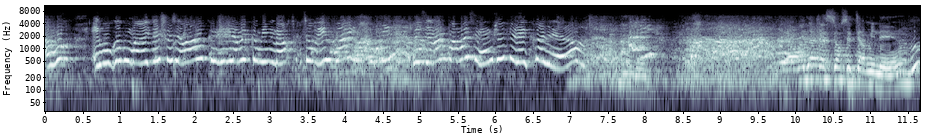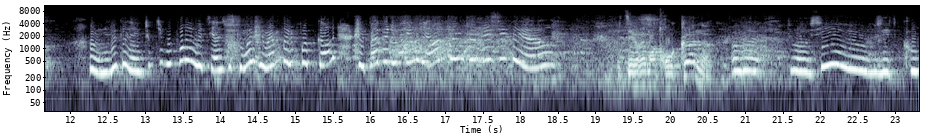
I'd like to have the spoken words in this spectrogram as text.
Ah bon Et pourquoi vous m'arrêtez Je faisais vraiment que j'ai jamais commis de meurtre. Une fois, une fourmi. Mais c'est même pas moi, c'est mon chien qui l'a écrasé, alors. Alors, on va dire que la séance est terminée. hein. Oh, mais dis donc, elle est un tout petit peu pourrie, votre séance, parce que moi, j'ai même pas eu de popcorn, j'ai pas vu de film, j'ai même pas eu de publicité, alors. T'es vraiment trop conne Toi aussi, vous êtes con.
